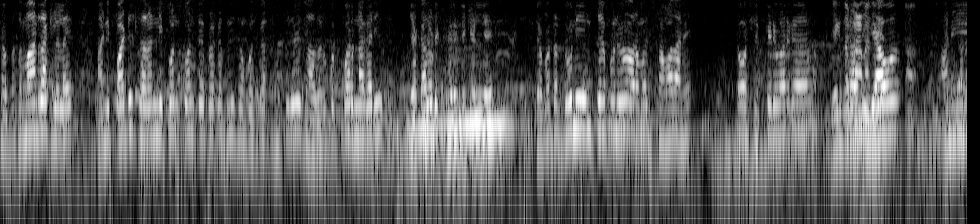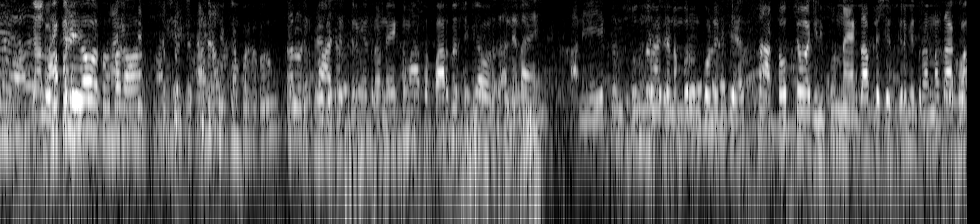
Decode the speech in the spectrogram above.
शब्दाचा मान राखलेला आहे. आणि पाटील सरांनी पण कोणत्याही प्रकारचा निसंकोच करता सत्तेचाळीस हजार रुपये पर नगारी या कालोडी खरेदी केलेले आहे. त्याबद्दल दोन्हींच्या पण व्यवहारामध्ये समाधान आहे. तेव्हा शेतकरी वर्ग मित्रांनी. यावं हा. आणि आपणही व्यवहार करून बघावा. आणि संपर्क करून खरेदी. शेतकरी मित्रांनो एकदम असा पारदर्शक व्यवहार झालेला आहे. आणि एकदम सुंदर अशा नंबर वन क्वालिटीचे आहे सहा टॉपच्या वाघिणी पुन्हा एकदा आपल्या शेतकरी मित्रांना दाखवा.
